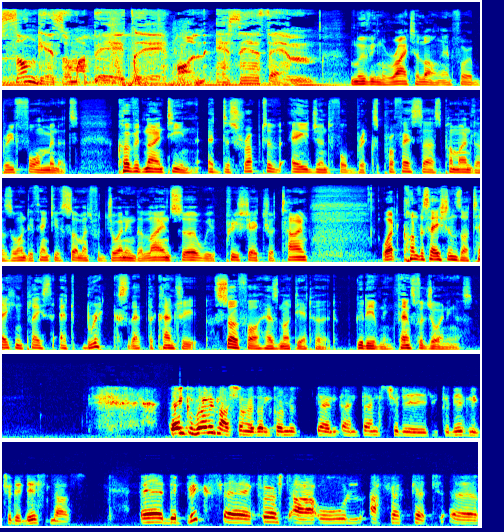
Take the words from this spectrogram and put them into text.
Songezo Mapete on SAFM. Moving right along, and for a brief four minutes. COVID 19, a disruptive agent for BRICS. Professor Siphamandla Zondi, thank you so much for joining the line, sir. We appreciate your time. What conversations are taking place at BRICS that the country so far has not yet heard? Good evening. Thanks for joining us. Thank you very much, Jonathan, and, and thanks to the good evening to the listeners. Uh, the BRICS uh, first are all affected uh,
